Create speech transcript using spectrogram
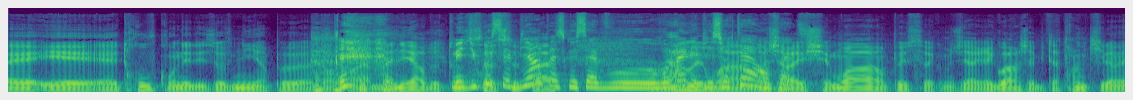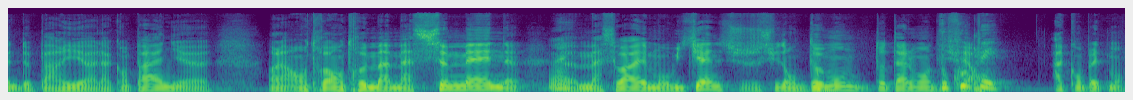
Et, elle trouve qu'on est des ovnis un peu euh, dans, la manière de tout Mais du coup, c'est bien parce que ça vous remet ah les pieds sur terre. Moi, j'arrive chez moi. En plus, comme je disais à Grégoire, j'habite à 30 km de Paris, à la campagne. Euh, voilà, entre, entre ma, ma semaine, ma soirée et mon week-end, je suis dans deux mondes totalement différents. Vous coupez. Ah, complètement.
